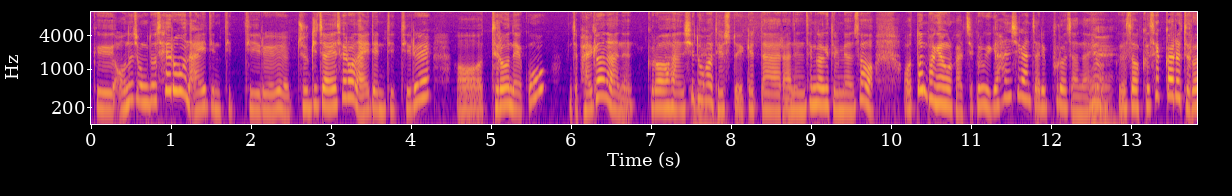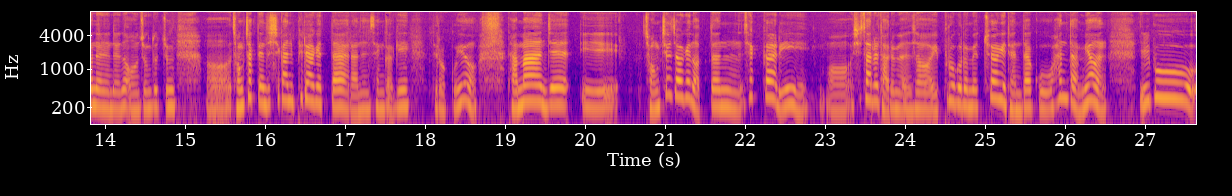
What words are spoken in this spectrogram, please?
그 어느 정도 새로운 아이덴티티를 주 기자의 새로운 아이덴티티를 어 드러내고 이제 발견하는 그러한 시도가 네. 될 수도 있겠다라는 생각이 들면서 어떤 방향으로 갈지 그리고 이게 한 시간짜리 프로잖아요. 네. 그래서 그 색깔을 드러내는 데는 어느 정도 좀 어, 정착되는 시간이 필요하겠다라는 생각이 들었고요. 다만 이제 이 정치적인 어떤 색깔이 뭐 시사를 다루면서 이 프로그램에 투영이 된다고 한다면 일부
